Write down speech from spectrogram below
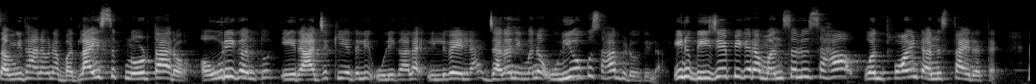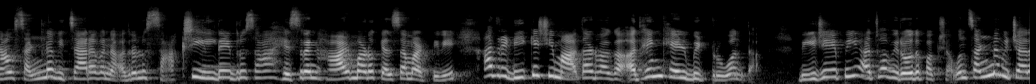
ಸಂವಿಧಾನವನ್ನ ಬದಲಾಯಿಸಕ್ ನೋಡ್ತಾರೋ ಅವರಿಗಂತೂ ಈ ರಾಜಕೀಯದಲ್ಲಿ ಉಳಿಗಾಲ ಇಲ್ವೇ ಇಲ್ಲ. ಜನ ನಿಮ್ಮನ್ನ ಉಳಿಯೋಕು ಸಹ ಬಿಡೋದಿಲ್ಲ. ಇನ್ನು ಬಿಜೆಪಿಗರ ಮನ್ಸಲ್ಲೂ ಸಹ ಒಂದ್ ಪಾಯಿಂಟ್ ಅನಿಸ್ತಾ ಇರತ್ತೆ. ನಾವು ಸಣ್ಣ ವಿಚಾರವನ್ನ, ಅದರಲ್ಲೂ ಸಾಕ್ಷಿ ಇಲ್ಲದೆ ಇದ್ರೂ ಸಹ ಹೆಸರನ್ನ ಹಾಳು ಮಾಡೋ ಕೆಲಸ ಮಾಡ್ತೀವಿ. ಆದ್ರೆ ಡಿ ಕೆ ಶಿ ಮಾತಾಡುವಾಗ ಅದು ಹೆಂಗೆ ಹೇಳಿಬಿಟ್ರು ಅಂತ. ಬಿಜೆಪಿ ಅಥವಾ ವಿರೋಧ ಪಕ್ಷ ಒಂದು ಸಣ್ಣ ವಿಚಾರ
